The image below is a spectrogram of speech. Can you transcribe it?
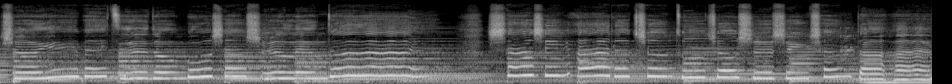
这一辈子都不想失联的爱，相信爱的征途就是星辰大海，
